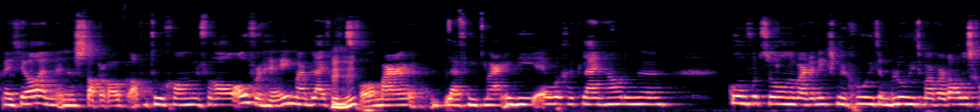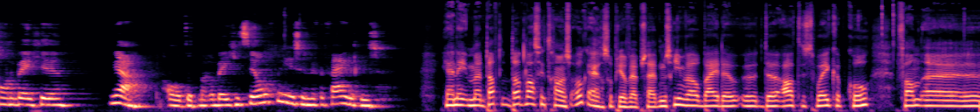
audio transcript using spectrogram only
Weet je wel? En, en dan stap er ook af en toe gewoon vooral overheen, maar blijf niet mm -hmm. gewoon, maar blijf niet maar in die eeuwige kleinhoudende comfortzone waar er niks meer groeit en bloeit, maar waar alles gewoon een beetje, ja, altijd maar een beetje hetzelfde is en lekker veilig is. Ja, nee, maar dat, dat las ik trouwens ook ergens op jouw website. Misschien wel bij de, eh, de Artist Wake Up Call. Van uh,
